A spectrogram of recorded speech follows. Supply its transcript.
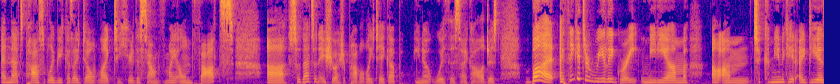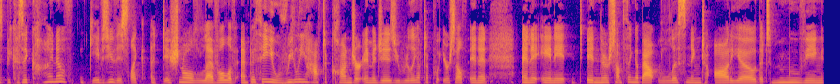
and that's possibly because I don't like to hear the sound of my own thoughts. Uh, so that's an issue I should probably take up, you know, with a psychologist. But I think it's a really great medium um, to communicate ideas because it kind of gives you this like additional level of empathy. You really have to conjure images. You really have to put yourself in it, and in it, and there's something about listening to audio that's moving,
